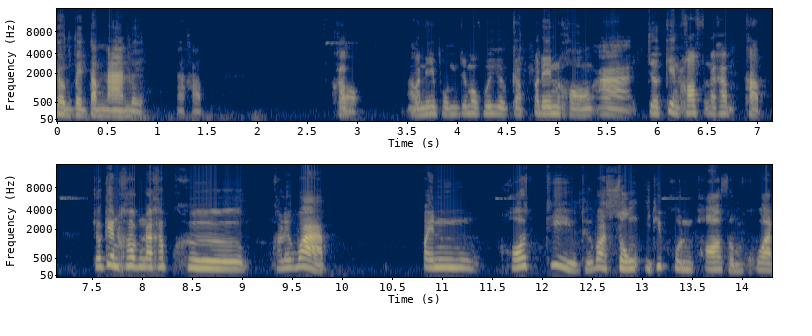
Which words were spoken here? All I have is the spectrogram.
จนเป็นตำนานเลยนะครับ ครับขอเอาวันนี้ผมจะมาคุยเกี่ยวกับประเด็นของอ่าเจอร์เกนครอฟนะครับครับเจอร์เกนครอฟนะครับ คือเขาเรียกว่าเป็นโค้ชที่ถือว่าทรงอิทธิพลพอสมควร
